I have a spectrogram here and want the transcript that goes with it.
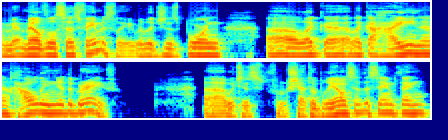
Melville says famously, religion is born uh, like a, like a hyena howling near the grave, uh, which is from Chateaubriand said the same thing.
